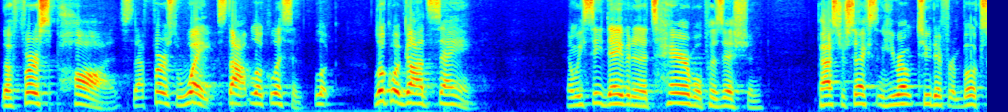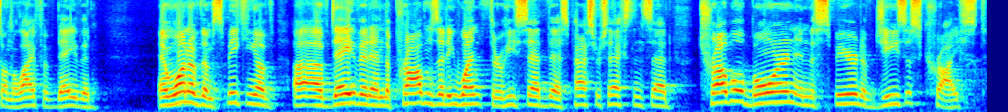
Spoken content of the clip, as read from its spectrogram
the first pause, that first wait, stop, look, listen, look, look what God's saying. And we see David in a terrible position. Pastor Sexton, he wrote two different books on the life of David. And one of them, speaking of, uh, of David and the problems that he went through, he said this Pastor Sexton said, Trouble born in the spirit of Jesus Christ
